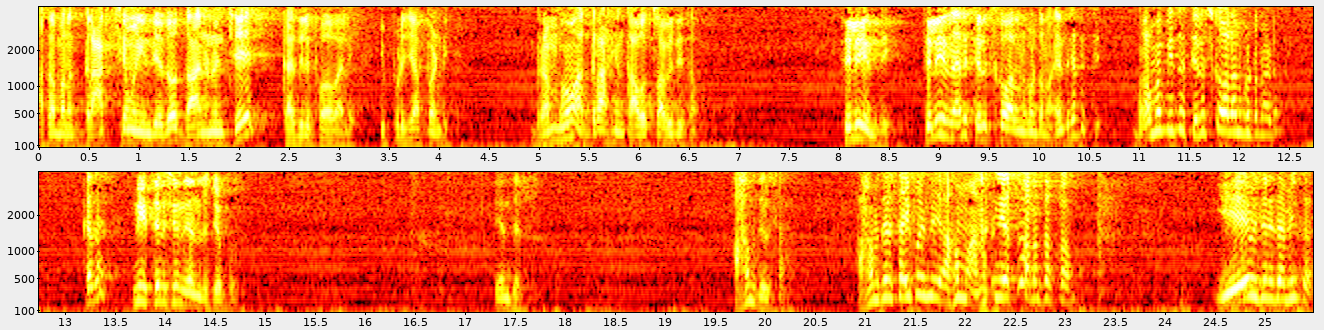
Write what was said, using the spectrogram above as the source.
అసలు మన గ్రాహ్యమైంది ఏదో దాని నుంచే కదిలిపోవాలి. ఇప్పుడు చెప్పండి బ్రహ్మం అగ్రాహ్యం కావచ్చు అవిదితం. తెలియంది. తెలియదని తెలుసుకోవాలనుకుంటున్నాం ఎందుకంటే తె- బ్రహ్మ మీద తెలుసుకోవాలనుకుంటున్నాడు. కదా? నీకు తెలిసింది ఏందో చెప్పు. ఏం తెలుసు? అహం తెలుసా? అహం తెలిసి? అయిపోయింది. అహం అనన్యత్వం అనంతత్వం. ఏమి తెలీదా మీకు?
